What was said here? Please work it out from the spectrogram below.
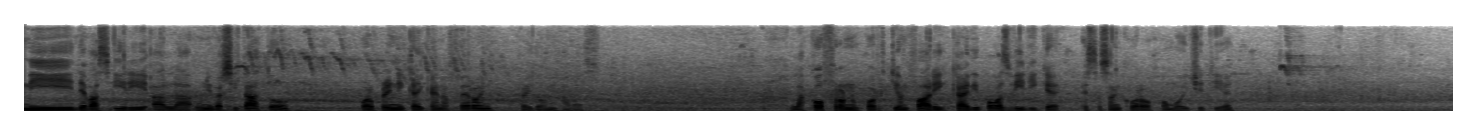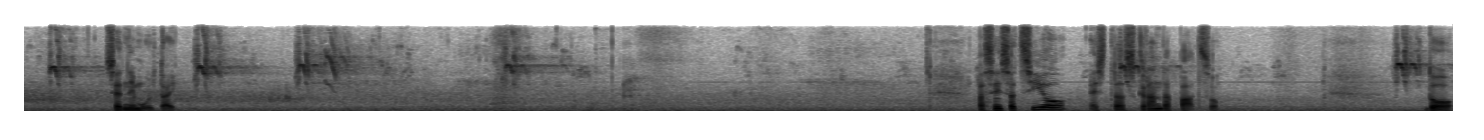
mi devas iri alla universitato por preni kai kan aferoin kai do mi havas la kofron por tion fari kai vi povas vidi ke estas ancora homoj ĉi tie sed ne multaj La sensazio estas granda pazzo. Do,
